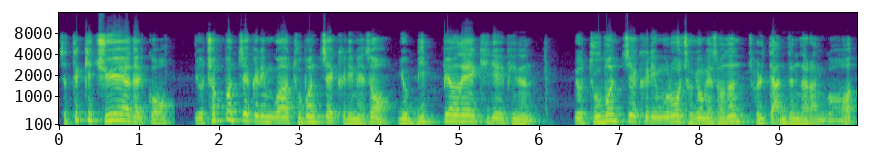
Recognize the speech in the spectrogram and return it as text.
자, 특히 주의해야 될 거, 요첫 번째 그림과 두 번째 그림에서 요 밑변의 길이의 비는 요두 번째 그림으로 적용해서는 절대 안 된다라는 것,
